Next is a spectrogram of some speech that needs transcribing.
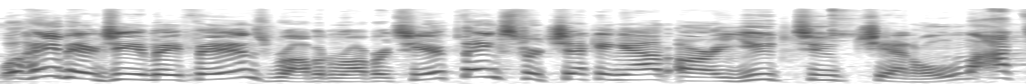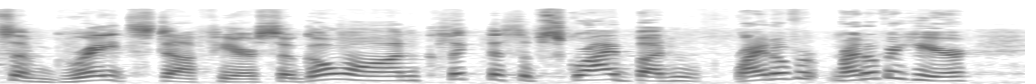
Well, hey there, GMA fans. Robin Roberts here. Thanks for checking out our YouTube channel. Lots of great stuff here. So go on, click the subscribe button right over, right over here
